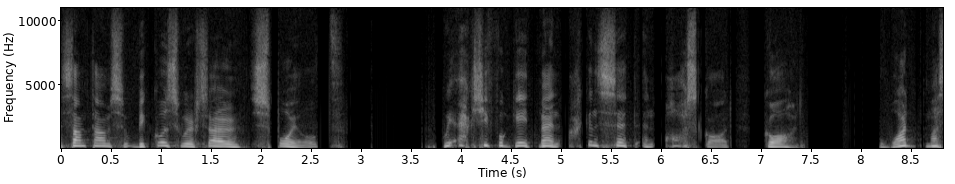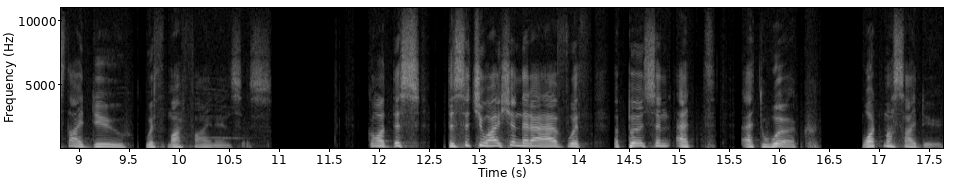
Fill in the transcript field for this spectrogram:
sometimes because we're so spoiled, we actually forget, man, I can sit and ask God, God, what must I do with my finances? God, this this situation that I have with a person at, at work, what must I do?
